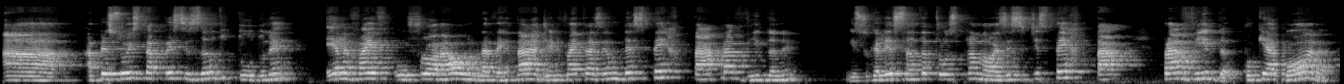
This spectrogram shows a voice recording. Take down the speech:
a, a pessoa está precisando tudo, né? Ela vai, o floral, na verdade, ele vai trazer um despertar para a vida, né? Isso que a Alessandra trouxe para nós, esse despertar para a vida, porque agora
